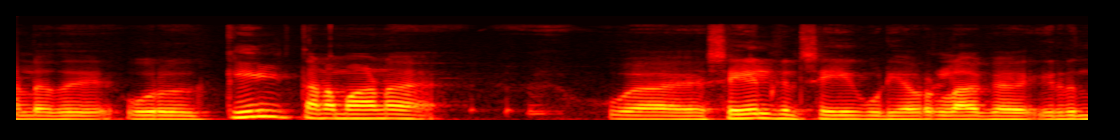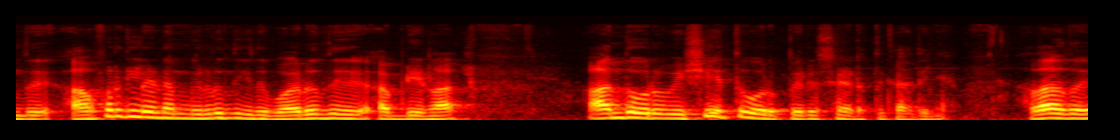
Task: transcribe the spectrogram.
அல்லது ஒரு கீழ்த்தனமான செயல்கள் செய்யக்கூடியவர்களாக இருந்து அவர்களிடம் இருந்து இது வருது அப்படின்னா அந்த ஒரு விஷயத்தை ஒரு பெருசாக எடுத்துக்காதீங்க. அதாவது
